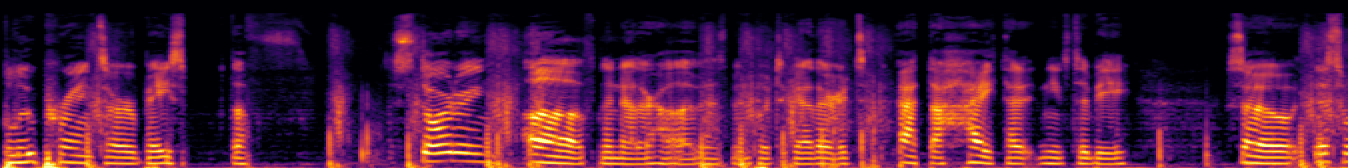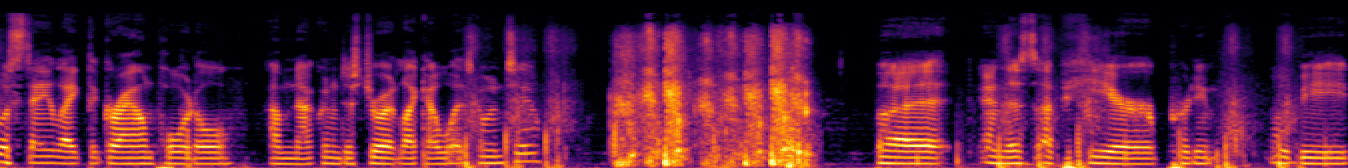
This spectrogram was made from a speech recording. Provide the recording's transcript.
blueprints are based starting of the nether hub has been put together. It's at the height that it needs to be. So this will stay like the ground portal. I'm not going to destroy it like I was going to. But, and this up here pretty will be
